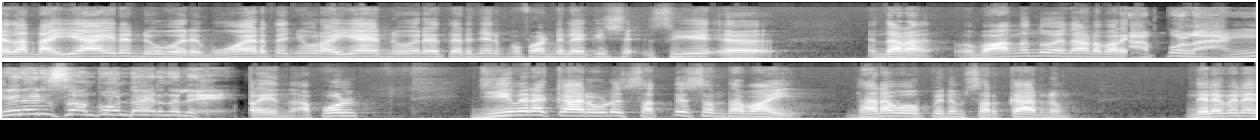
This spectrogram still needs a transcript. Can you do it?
ഏതാണ്ട് അയ്യായിരം രൂപ വരെ മൂവായിരത്തി അഞ്ഞൂറ് അയ്യായിരം രൂപ വരെ തെരഞ്ഞെടുപ്പ് ഫണ്ടിലേക്ക് എന്താണ് വാങ്ങുന്നു എന്നാണ് പറയുന്നത്. അപ്പോൾ അങ്ങനെ ഒരു സംഭവം ഉണ്ടായിരുന്നല്ലേ? പറയുന്നത്. അപ്പോൾ ജീവനക്കാരോട് സത്യസന്ധമായി ധനവകുപ്പിനും സർക്കാരിനും നിലവിലെ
